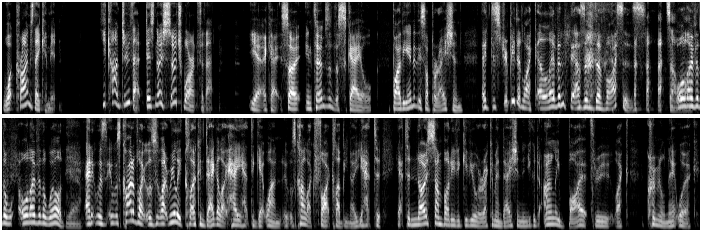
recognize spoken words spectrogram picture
what crimes they commit. You can't do that. There's no search warrant for that. Yeah, okay. So, in terms of the scale, by the end of this operation, they distributed like 11,000 devices That's a all lot. over the all over the world. Yeah. And it was it was kind of like it was like really cloak and dagger like how you had to get one. It was kind of like Fight Club, you know. You had to you had to know somebody to give you a recommendation and you could only buy it through like a criminal network,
